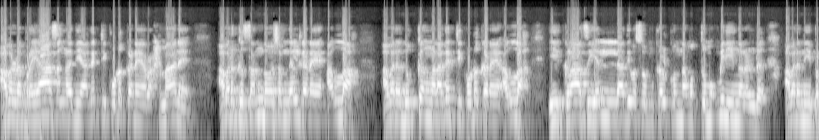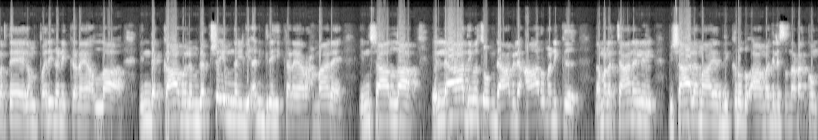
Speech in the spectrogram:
അവരുടെ പ്രയാസങ്ങൾ നീ അകറ്റി കൊടുക്കണേ റഹ്മാനെ അവർക്ക് സന്തോഷം നൽകണേ അള്ളാഹ് അവരെ ദുഃഖങ്ങൾ അകറ്റി കൊടുക്കണേ അള്ളാഹ്. ഈ ക്ലാസ് എല്ലാ ദിവസവും കേൾക്കുന്ന മുത്തു മുഅ്മിനീങ്ങളുണ്ട്. അവരെ നീ പ്രത്യേകം പരിഗണിക്കണേ അള്ളാഹ്. നിന്റെ കാവലും രക്ഷയും നൽകി അനുഗ്രഹിക്കണേ റഹ്മാനെ. ഇൻഷാ അള്ളാഹ് എല്ലാ ദിവസവും രാവിലെ ആറു മണിക്ക് നമ്മളെ ചാനലിൽ വിശാലമായ ദിക്റുദ് ആ മജ്ലിസ് നടക്കും.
